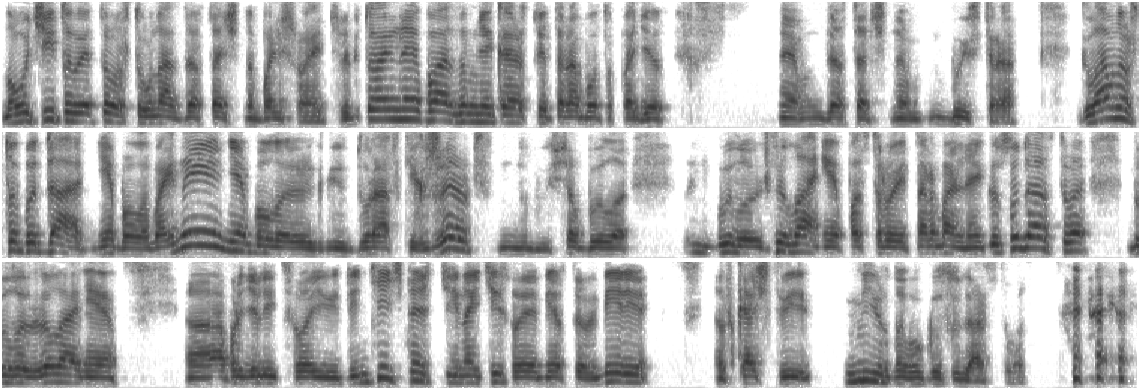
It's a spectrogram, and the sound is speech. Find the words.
Но учитывая то, что у нас достаточно большая интеллектуальная база, мне кажется, эта работа пойдет достаточно быстро. Главное, чтобы, да, не было войны, не было дурацких жертв, ну, все было, было желание построить нормальное государство, было желание э, определить свою идентичность и найти свое место в мире в качестве мирного государства.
